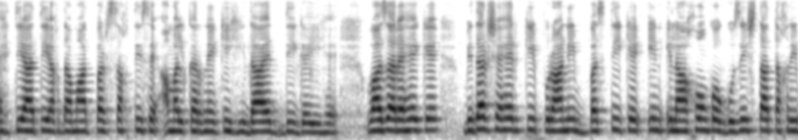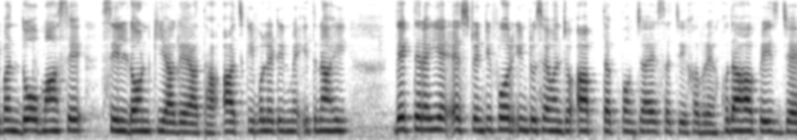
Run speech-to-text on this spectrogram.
एहतियाती इकदाम पर सख्ती से अमल करने की हिदायत दी गई है। वाज़ा रहे कि बिदर शहर की पुरानी बस्ती के इन इलाक़ों को गुज्त तकरीबन दो माह से सील डाउन किया गया था। आज की बुलेटिन में इतना ही। देखते रहिए S twenty four into seven जो आप तक पहुँचाए सच्ची खबरें। खुदा हाफिज़। जय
